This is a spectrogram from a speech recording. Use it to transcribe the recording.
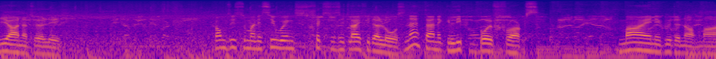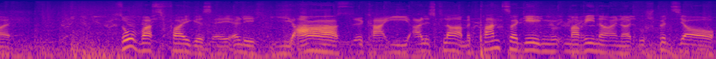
Ja, natürlich. Kaum siehst du meine Sea-Wings, schickst du sie gleich wieder los, ne? Deine geliebten Bullfrogs. Meine Güte nochmal. So was Feiges, ey, ehrlich. Ja, KI, alles klar. Mit Panzer gegen Marineeinheit. Du spinnst ja auch.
